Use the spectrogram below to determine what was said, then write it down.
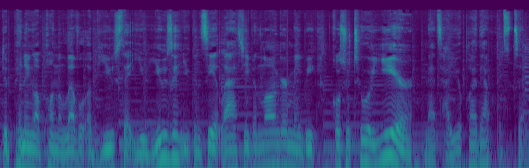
depending upon the level of use that you use it. You can see it last even longer, maybe closer to a year. And that's how you apply the Apple Pencil tip.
